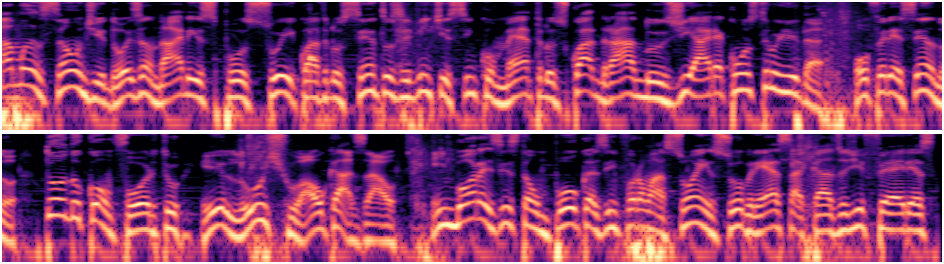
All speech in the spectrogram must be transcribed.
A mansão de dois andares possui 425 metros quadrados de área construída, oferecendo todo conforto e luxo ao casal. Embora existam poucas informações sobre essa casa de férias,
